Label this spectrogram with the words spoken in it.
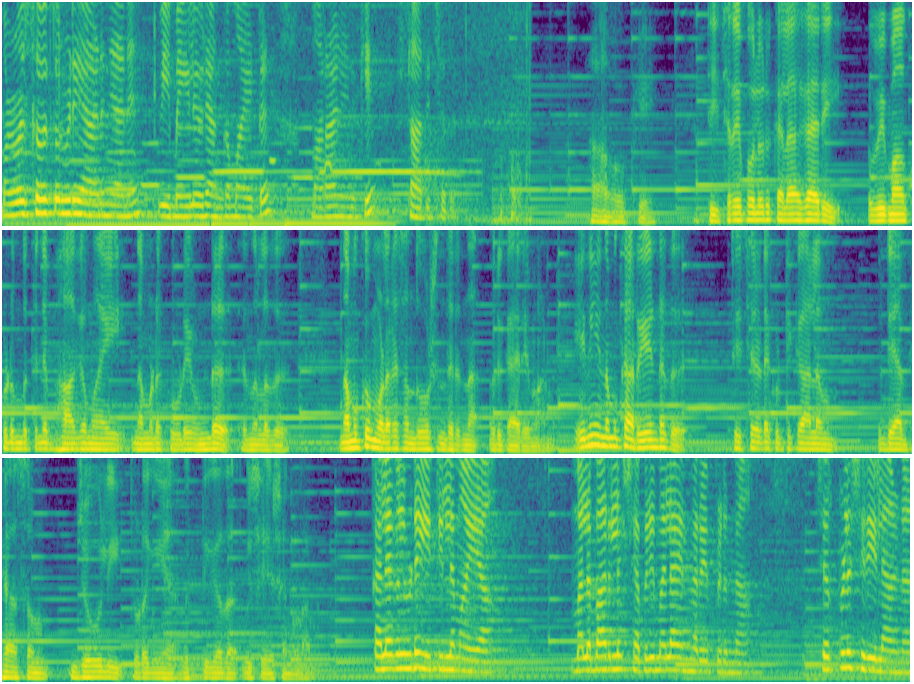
മഴോത്സവത്തിലൂടെയാണ് ഞാൻ വിമയിലെ ഒരു അംഗമായിട്ട് മാറാൻ എനിക്ക് സാധിച്ചത്. ആ ഓക്കെ. ടീച്ചറെ പോലൊരു കലാകാരി വിമ കുടുംബത്തിന്റെ ഭാഗമായി നമ്മുടെ കൂടെ ഉണ്ട് എന്നുള്ളത് നമുക്കും വളരെ സന്തോഷം തരുന്ന ഒരു കാര്യമാണ്. ഇനി നമുക്കറിയേണ്ടത് ടീച്ചറുടെ കുട്ടിക്കാലം വിദ്യാഭ്യാസം ജോലി തുടങ്ങിയ വ്യക്തിഗത വിശേഷങ്ങളാണ്. കലകളുടെ ഈറ്റില്ലമായ മലബാറിലെ ശബരിമല എന്നറിയപ്പെടുന്ന ചെർപ്പുളശ്ശേരിയിലാണ്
